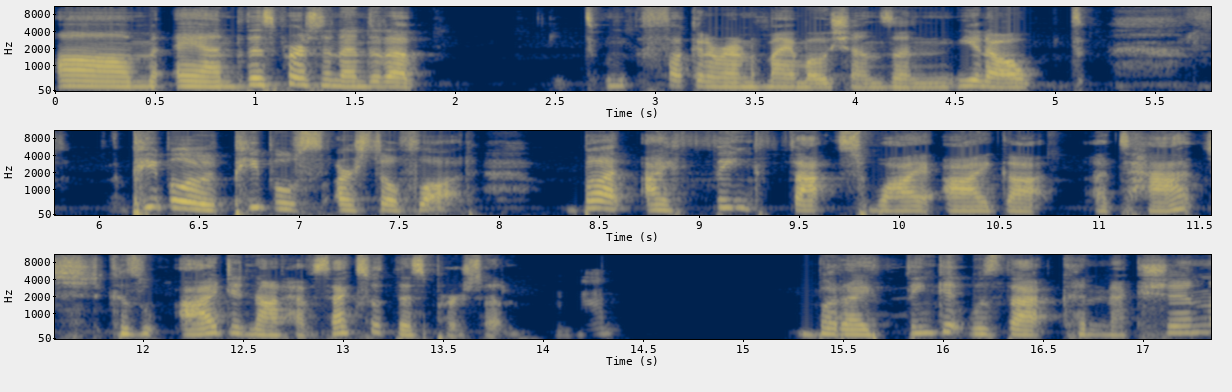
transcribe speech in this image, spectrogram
Um and this person ended up fucking around with my emotions and you know people are people are still flawed but i think that's why i got attached because i did not have sex with this person. Mhm. but i think it was that connection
